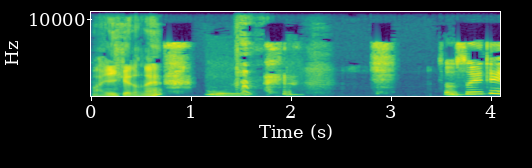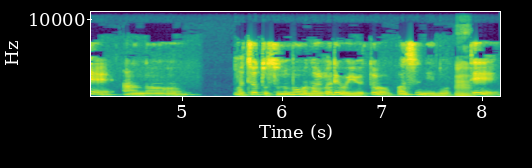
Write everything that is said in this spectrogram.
まあいいけどね。うん。そう、それで、あの、まあ、ちょっとそのまま流れを言うと、バスに乗って、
